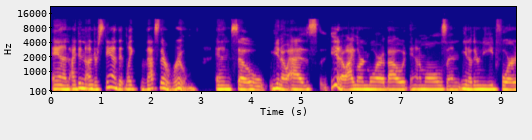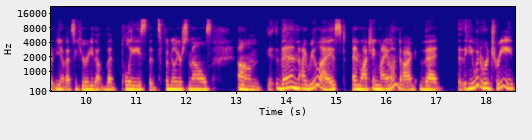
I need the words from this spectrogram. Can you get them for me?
and I didn't understand that like that's their room. And so, you know, as you know, I learned more about animals and you know their need for you know that security, that that place, that's familiar smells. Um, then I realized, and watching my own dog, that he would retreat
